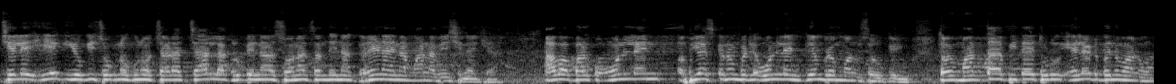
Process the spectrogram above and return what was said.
છેલ્લે એક યોગી ચોકનો ગુનો સાડા ચાર લાખ રૂપિયાના સોના ચાંદીના ઘરેણા એના માના વેચી નાખ્યા. આવા બાળકો ઓનલાઈન અભ્યાસ કરવાનું બદલે ઓનલાઈન ગેમ રમવાનું શરૂ કર્યું. તો હવે માતા પિતાએ થોડું એલર્ટ બનવાનું.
